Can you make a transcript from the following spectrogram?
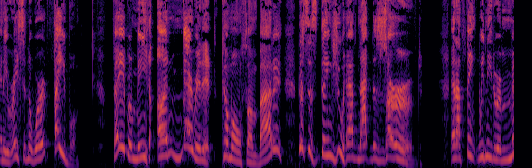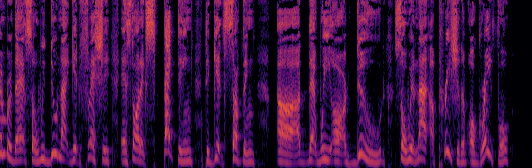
and erasing the word favor. Favor me unmerited. Come on, somebody. This is things you have not deserved. And I think we need to remember that so we do not get fleshy and start expecting to get something uh, that we are due. So we're not appreciative or grateful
